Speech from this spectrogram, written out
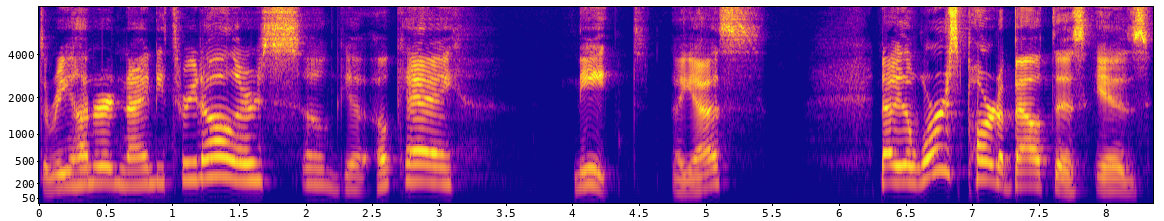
three hundred ninety three dollars. Yeah, okay, neat, I guess. Now the worst part about this is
